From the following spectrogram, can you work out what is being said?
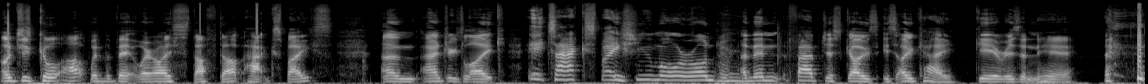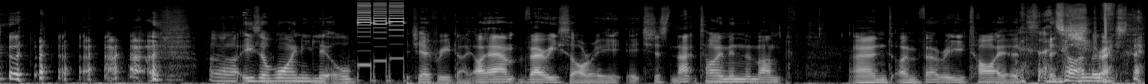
I just caught up with the bit where I stuffed up hack space. Um, Andrew's like, "It's hack space, you moron," and then Fab just goes, "It's okay. Gear isn't here." uh, he's a whiny little bitch every day. I am very sorry. It's just that time in the month, and I'm very tired That and time of- out.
